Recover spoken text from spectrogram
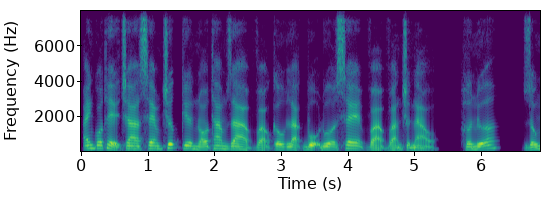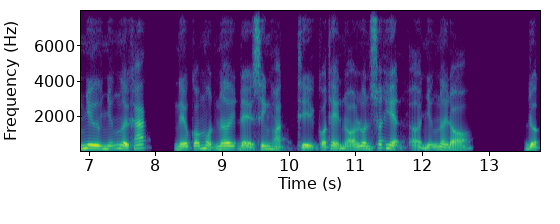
anh có thể tra xem trước kia nó tham gia vào câu lạc bộ đua xe và ván trượt nào. Hơn nữa, giống như những người khác, nếu có một nơi để sinh hoạt thì có thể nó luôn xuất hiện ở những nơi đó được,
